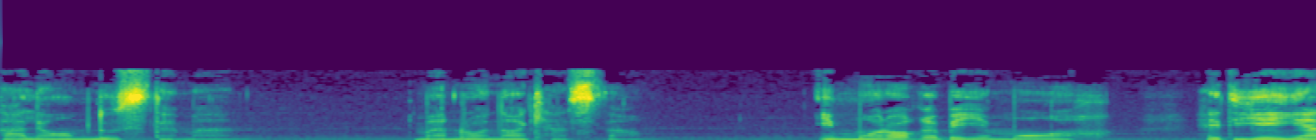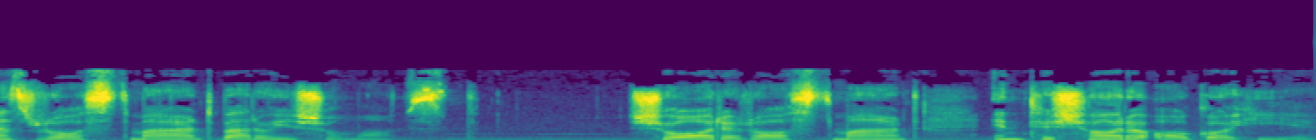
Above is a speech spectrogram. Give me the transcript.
سلام دوست من. من روناک هستم. این مراقبه ماه هدیه ای از راست مرد برای شماست. شعار راست مرد انتشار آگاهیه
